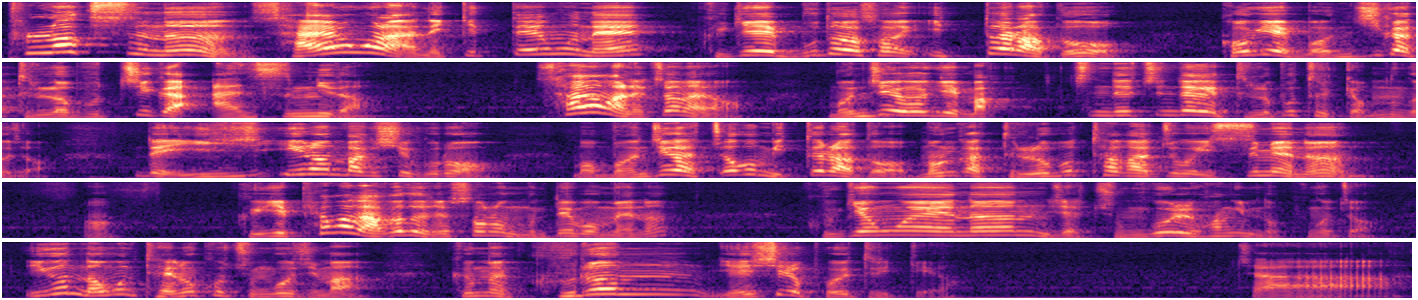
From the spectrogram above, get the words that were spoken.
플럭스는 사용을 안 했기 때문에 그게 묻어서 있더라도 거기에 먼지가 들러붙지가 않습니다. 사용 안 했잖아요. 먼지가 거기에 막 찐득찐득하게 들러붙을 게 없는 거죠. 근데 이, 이런 방식으로 뭐 먼지가 조금 있더라도 뭔가 들러붙어 가지고 있으면은 어 그게 표가 나거든요. 서로 문대 보면은 그 경우에는 이제 중고일 확률이 높은 거죠. 이건 너무 대놓고 중고지만 그러면 그런 예시를 보여드릴게요. 자,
